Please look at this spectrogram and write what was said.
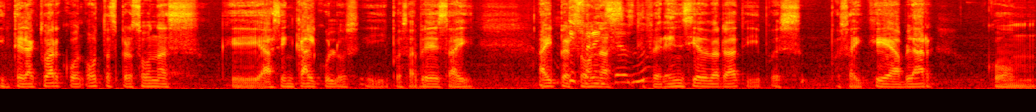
interactuar con otras personas hacen cálculos y pues a veces hay, hay personas, diferencias, ¿verdad? Y pues, pues hay que hablar con,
